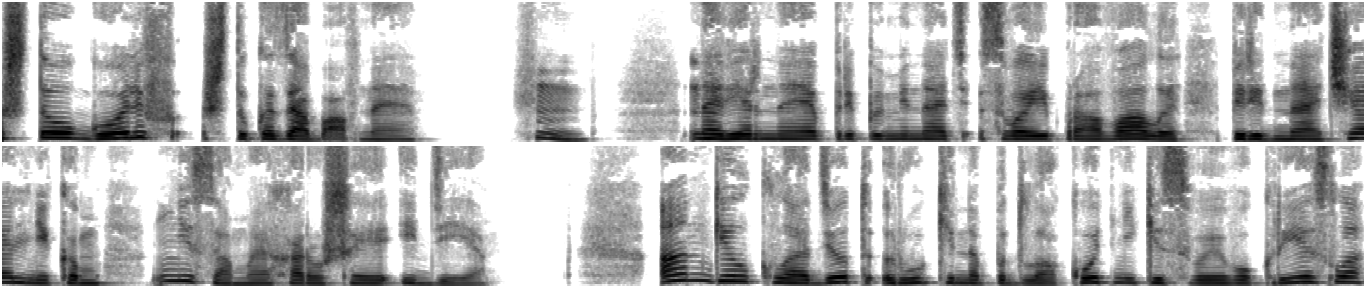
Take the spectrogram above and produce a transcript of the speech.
что гольф — штука забавная. Хм, наверное, припоминать свои провалы перед начальником — не самая хорошая идея. Ангел кладет руки на подлокотники своего кресла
